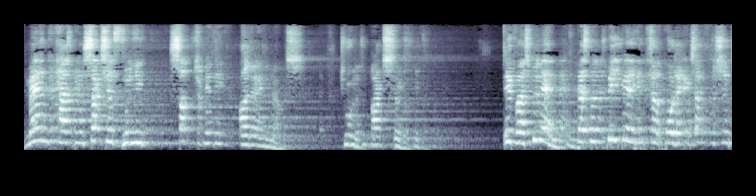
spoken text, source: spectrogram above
man has been successfully subjugating other animals through the hard struggle. If a student does not prepare himself for the examination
